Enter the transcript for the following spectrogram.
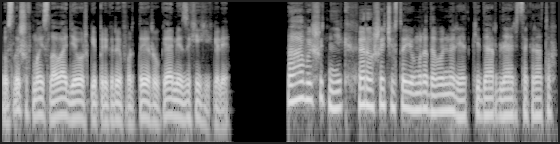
Услышав мои слова, девушки, прикрыв рты руками, захихикали. «А вы шутник. Хорошее чувство юмора — довольно редкий дар для аристократов»,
